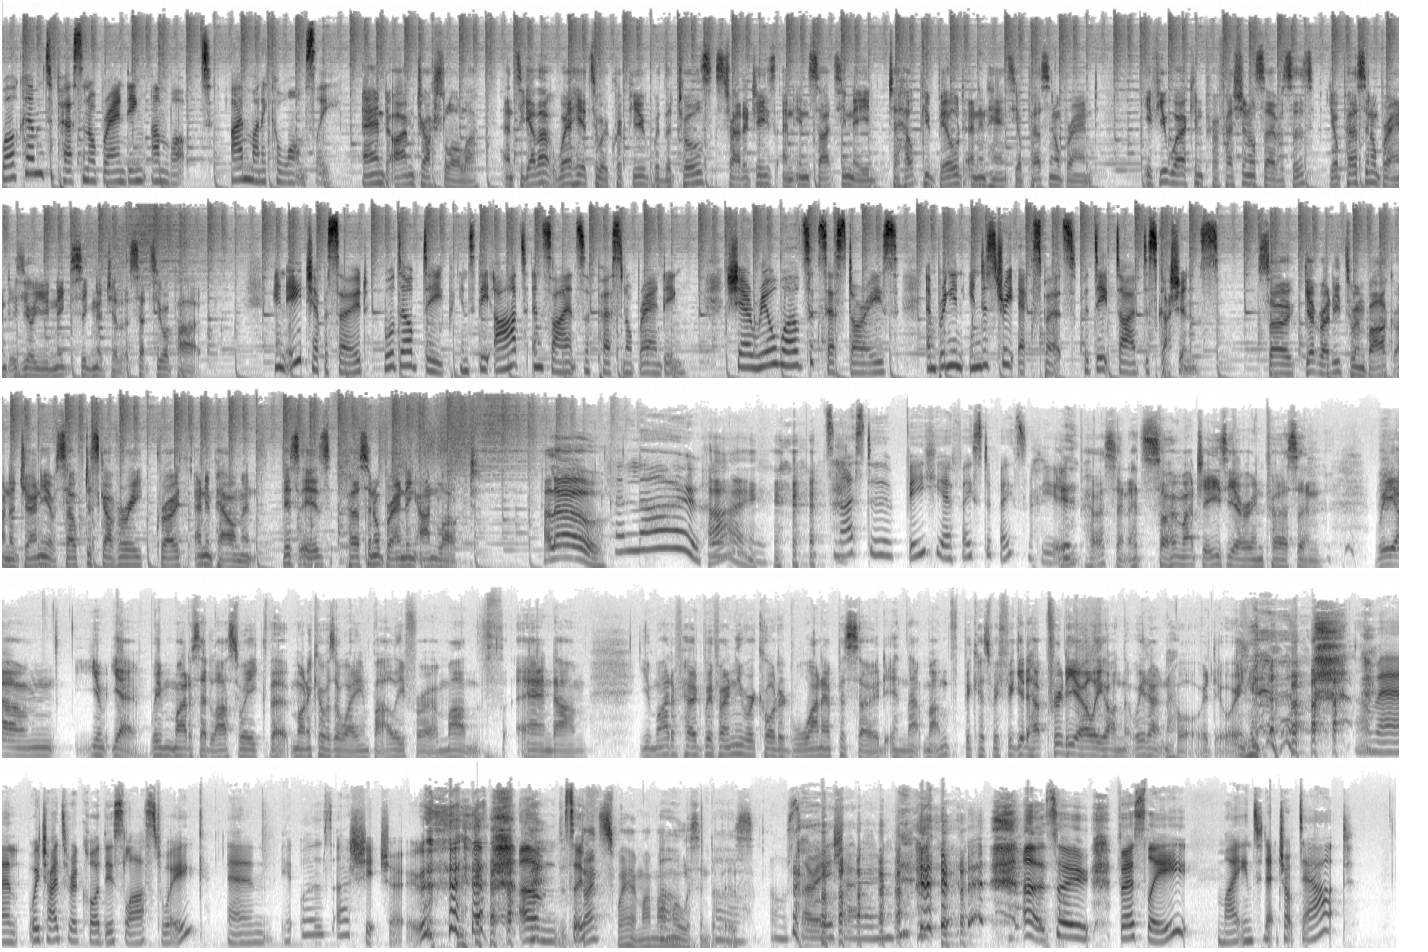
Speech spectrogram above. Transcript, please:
Welcome to Personal Branding Unlocked. I'm Monica Walmsley. And I'm Josh Lawler. And together, we're here to equip you with the tools, strategies, and insights you need to help you build and enhance your personal brand. If you work in professional services, your personal brand is your unique signature that sets you apart. In each episode, we'll delve deep into the art and science of personal branding, share real world success stories, and bring in industry experts for deep dive discussions. So get ready to embark on a journey of self discovery, growth, and empowerment. This is Personal Branding Unlocked. Hello. Hello. Hi. it's nice to be here face to face with you. in person. It's so much easier in person. We um you, yeah, we might have said last week that Monica was away in Bali for a month and um you might have heard we've only recorded one episode in that month because we figured out pretty early on that we don't know what we're doing. Oh man, we tried to record this last week and it was a shit show. um, so don't swear, my mum will listen to this. Oh, sorry, Sharon. uh, so, firstly, my internet dropped out.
